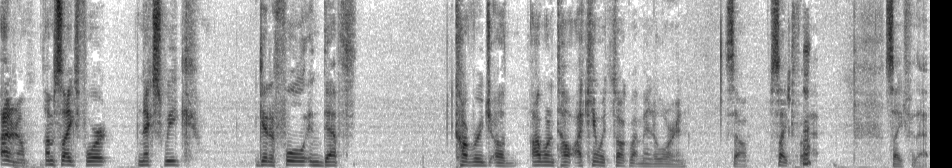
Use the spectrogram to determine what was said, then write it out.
I don't know. I'm psyched for it. Next week, get a full in-depth coverage of. I want to tell. I can't wait to talk about Mandalorian. So psyched for that. psyched for that.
